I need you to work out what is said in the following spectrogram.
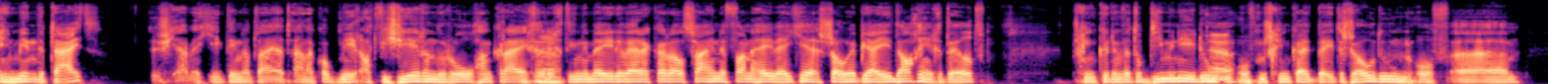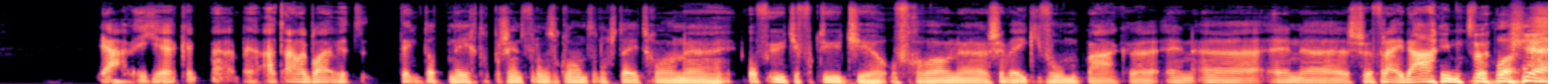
in minder tijd. Dus ja, weet je, ik denk dat wij uiteindelijk ook meer adviserende rol gaan krijgen richting de medewerker. Als zijnde van, hey, weet je, zo heb jij je dag ingedeeld. Misschien kunnen we het op die manier doen. Of misschien kan je het beter zo doen. Of uh, ja, weet je, kijk, nou, uiteindelijk blijven het. Ik denk dat 90% van onze klanten nog steeds gewoon uh, of uurtje factuurtje of gewoon uh, zijn weekje vol moet maken. En, uh, en zijn vrije dagen moet wel. Ja.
